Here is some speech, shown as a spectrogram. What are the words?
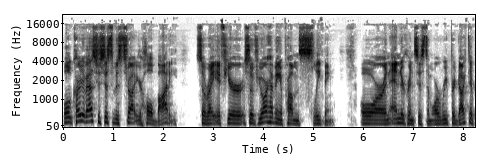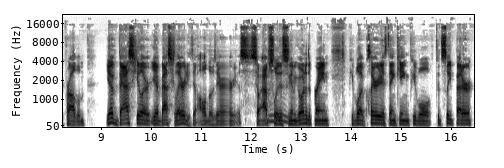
Well, cardiovascular system is throughout your whole body. So, right, if you're so if you are having a problem sleeping, or an endocrine system, or reproductive problem, you have vascular, you have vascularity to all those areas. So, absolutely, this is mm. going to go into the brain. People have clarity of thinking. People could sleep better.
